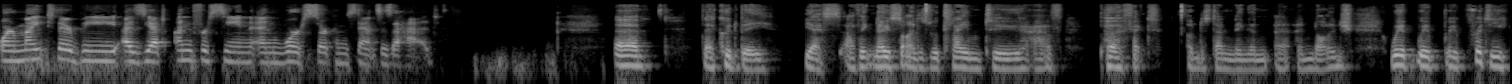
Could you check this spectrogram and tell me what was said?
or might there be as yet unforeseen and worse circumstances ahead? Uh, there could be yes, I think no scientist would claim to have perfect understanding and, uh, and knowledge. We're, we're, we're pretty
